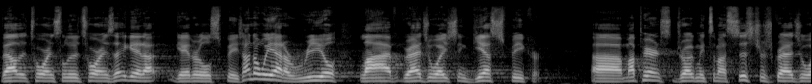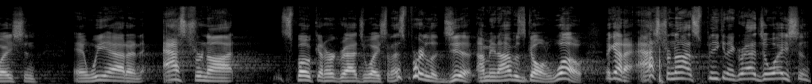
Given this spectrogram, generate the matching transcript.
valedictorians, salutatorians. They gave, up, gave their little speech. I know we had a real live graduation guest speaker. Uh, my parents drugged me to my sister's graduation, and we had an astronaut spoke at her graduation. That's pretty legit. I mean, I was going, whoa, they got an astronaut speaking at graduation?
